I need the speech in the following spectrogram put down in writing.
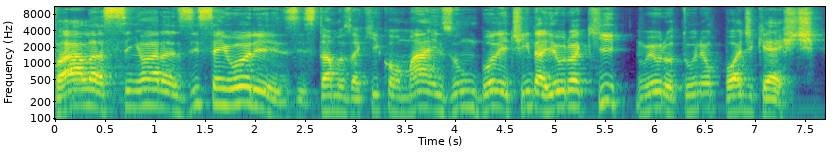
Fala, senhoras e senhores! Estamos aqui com mais um boletim da Euro aqui no Eurotúnel Podcast.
